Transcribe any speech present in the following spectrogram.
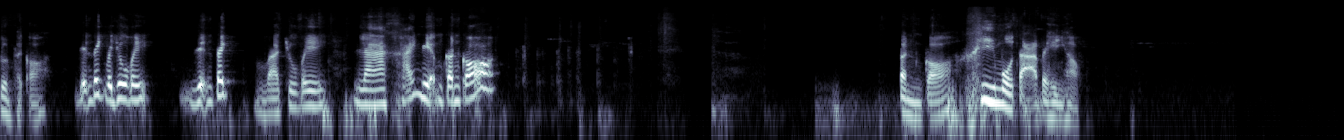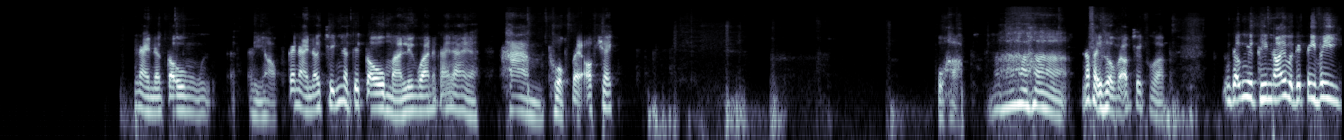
Luôn phải có. Diện tích và chu vi. Diện tích và chu vi là khái niệm cần có. Cần có khi mô tả về hình học. Cái này là câu hình học. Cái này nó chính là cái câu mà liên quan đến cái này là hàm thuộc về object. Phù hợp. Nó phải thuộc về object phù hợp. Giống như khi nói về cái tivi.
